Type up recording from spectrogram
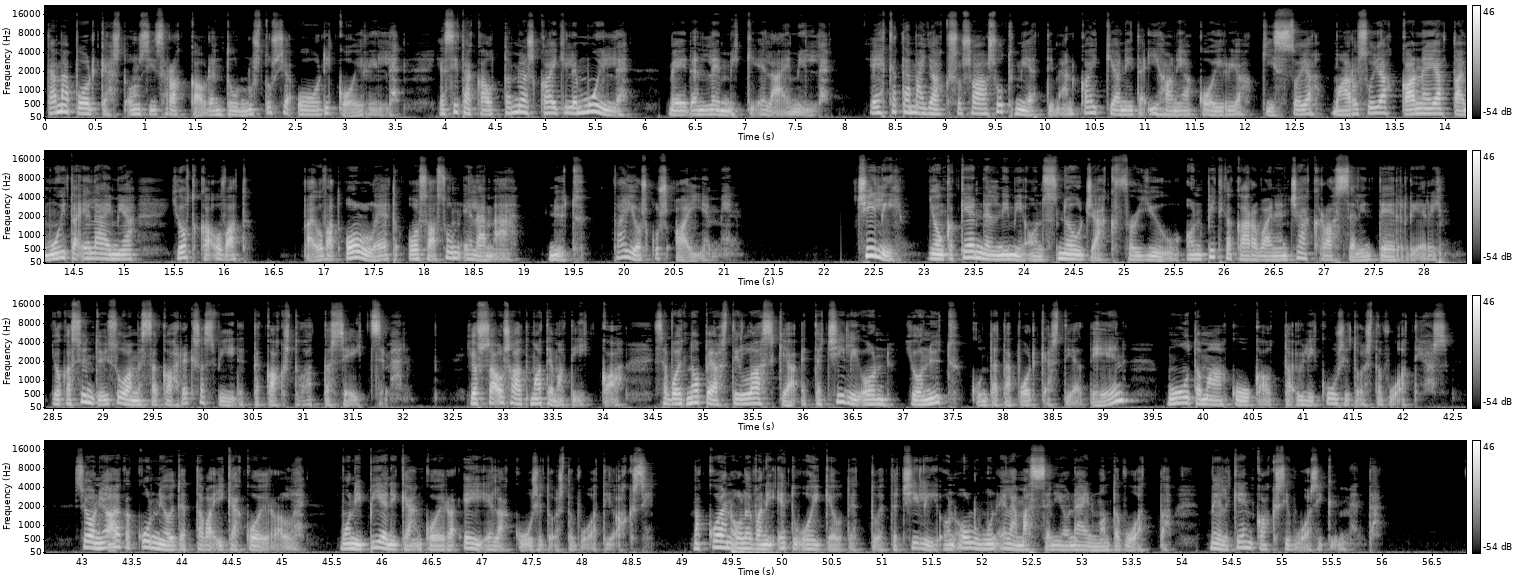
Tämä podcast on siis rakkauden tunnustus ja oodi koirille, ja sitä kautta myös kaikille muille meidän lemmikkieläimille. Ehkä tämä jakso saa sut miettimään kaikkia niitä ihania koiria, kissoja, marsuja, kaneja tai muita eläimiä, jotka ovat tai ovat olleet osa sun elämää nyt tai joskus aiemmin. Chili, jonka kennel-nimi on Snow Jack for You, on pitkäkarvainen Jack Russellin terrieri, joka syntyi Suomessa 8.5.2007. Jos sä osaat matematiikkaa, sä voit nopeasti laskea, että Chili on jo nyt, kun tätä podcastia teen, muutamaa kuukautta yli 16-vuotias. Se on jo aika kunnioitettava ikä koiralle – Moni pienikään koira ei elä 16-vuotiaaksi. Mä koen olevani etuoikeutettu, että Chili on ollut mun elämässäni jo näin monta vuotta, melkein kaksi vuosikymmentä.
